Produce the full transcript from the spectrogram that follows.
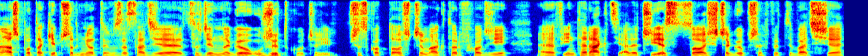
aż po takie przedmioty w zasadzie codziennego użytku, czyli wszystko to, z czym aktor wchodzi e, w interakcję. Ale czy jest coś, czego przechwytywać się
